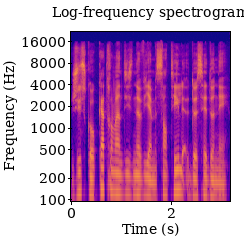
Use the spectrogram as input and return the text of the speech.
jusqu'au 99e centile de ces données.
